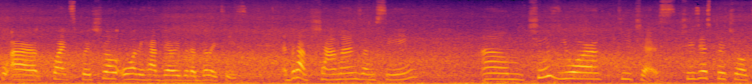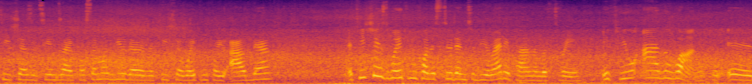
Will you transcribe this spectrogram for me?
who are quite spiritual or they have very good abilities. A bit of shamans I'm seeing. Um, choose your teachers. Choose your spiritual teachers. It seems like for some of you there is a teacher waiting for you out there. A teacher is waiting for the student to be ready, pile number three. If you are the one who is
